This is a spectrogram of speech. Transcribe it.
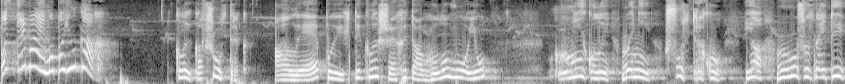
пострибаємо по гілках, кликав Шустрик. Але пихтик лише хитав головою. Ніколи мені, шустрику, я мушу знайти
